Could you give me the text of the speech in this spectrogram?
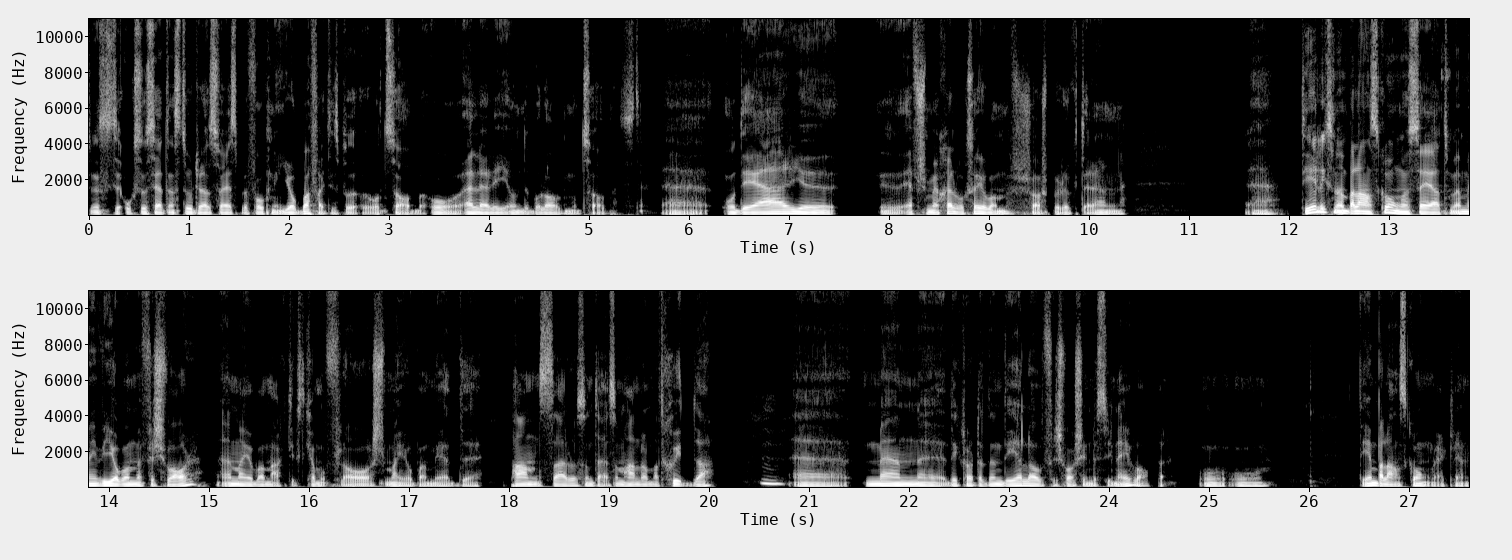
jag ska också säga att en stor del av Sveriges befolkning jobbar faktiskt på, åt Saab, och, eller i underbolag mot Saab. Det. Eh, och det är ju, eh, eftersom jag själv också jobbar med försvarsprodukter, en, eh, det är liksom en balansgång att säga att men vi jobbar med försvar, eh, man jobbar med aktivt kamouflage, man jobbar med eh, pansar och sånt där som handlar om att skydda. Mm. Eh, men eh, det är klart att en del av försvarsindustrin är vapen. Och, och det är en balansgång verkligen.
